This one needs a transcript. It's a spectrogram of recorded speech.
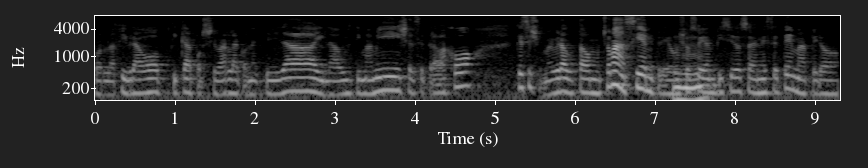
por la fibra óptica, por llevar la conectividad y la última milla, se trabajó qué sé yo, me hubiera gustado mucho más siempre, o yo soy ambiciosa en ese tema, pero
